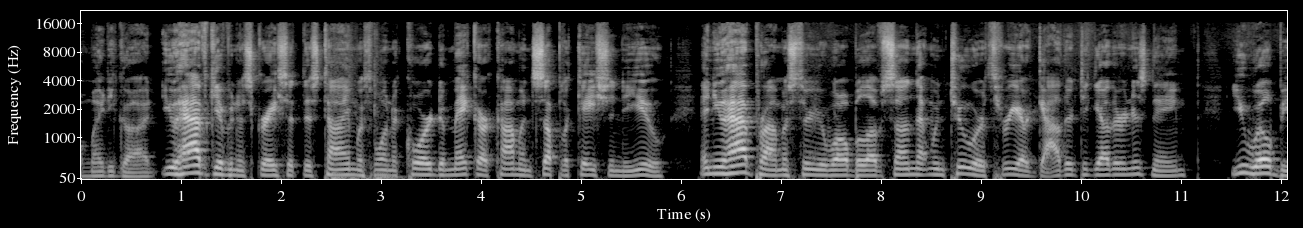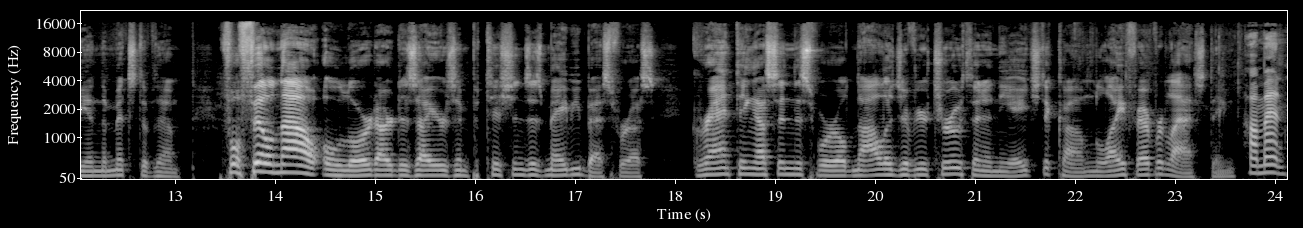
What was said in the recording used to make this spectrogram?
Almighty God, you have given us grace at this time with one accord to make our common supplication to you. And you have promised through your well beloved Son that when two or three are gathered together in his name, you will be in the midst of them. Fulfill now, O Lord, our desires and petitions as may be best for us, granting us in this world knowledge of your truth and in the age to come life everlasting. Amen.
